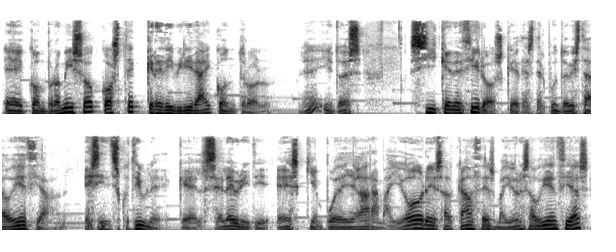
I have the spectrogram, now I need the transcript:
eh, compromiso, coste, credibilidad y control. Y entonces, sí que deciros que desde el punto de vista de audiencia es indiscutible que el celebrity es quien puede llegar a mayores alcances, mayores audiencias,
